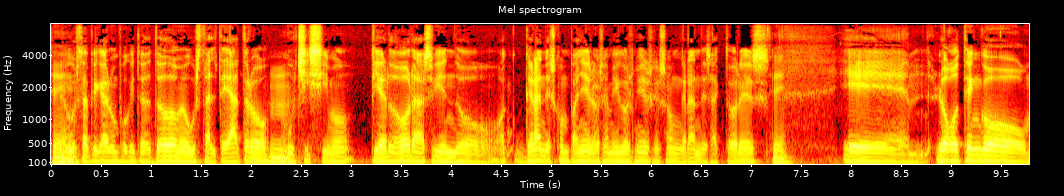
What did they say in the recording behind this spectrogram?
Sí. Me gusta picar un poquito de todo. Me gusta el teatro Mm. muchísimo. Pierdo horas viendo a grandes compañeros, amigos míos que son grandes actores. Sí. Eh, luego tengo,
